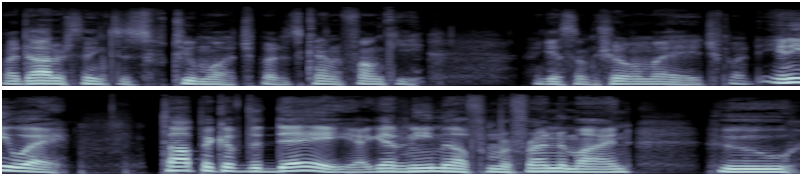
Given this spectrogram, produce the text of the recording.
My daughter thinks it's too much, but it's kind of funky. I guess I'm showing my age. But anyway, topic of the day. I got an email from a friend of mine who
